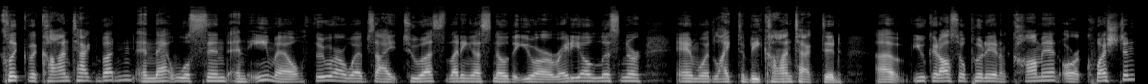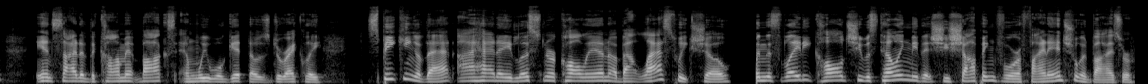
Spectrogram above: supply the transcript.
Click the contact button, and that will send an email through our website to us, letting us know that you are a radio listener and would like to be contacted uh, you could also put in a comment or a question inside of the comment box, and we will get those directly. Speaking of that, I had a listener call in about last week's show. When this lady called, she was telling me that she's shopping for a financial advisor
